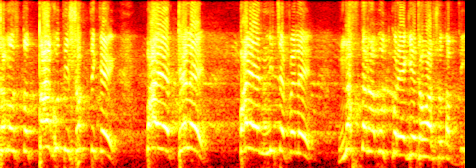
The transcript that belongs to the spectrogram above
সমস্ত তাগুতি শক্তিকে পায়ে ঠেলে পায়ের নিচে ফেলে নাস্তানাবুদ করে এগিয়ে যাওয়ার শতাব্দী।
